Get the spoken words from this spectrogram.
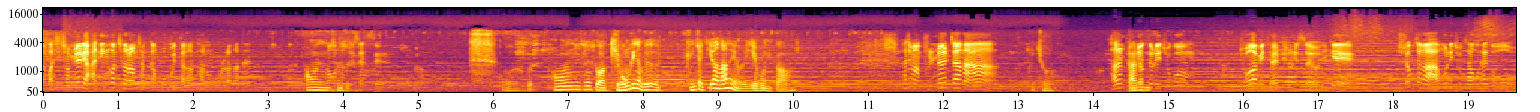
자, 마치 전멸이 아닌 것처럼 잠깐 보고 있다가 바로 올라가는 황원 선수. 선수 센스 좋고요. 어, 그 황원 선수가 기본기는 그래도 굉장히 뛰어나네요, 이제 보니까. 하지만 불멸자나 그렇죠. 다른 다른- 병력들이 조금 조합이 될 필요는 있어요. 이게 추적자가 아무리 좋다고 해도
